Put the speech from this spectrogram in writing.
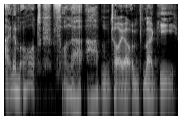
einem Ort voller Abenteuer und Magie.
